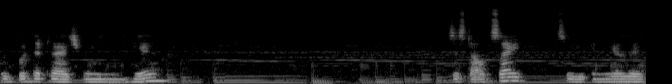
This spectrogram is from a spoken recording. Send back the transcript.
We'll put the trash bin here. Just outside so you can use it.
